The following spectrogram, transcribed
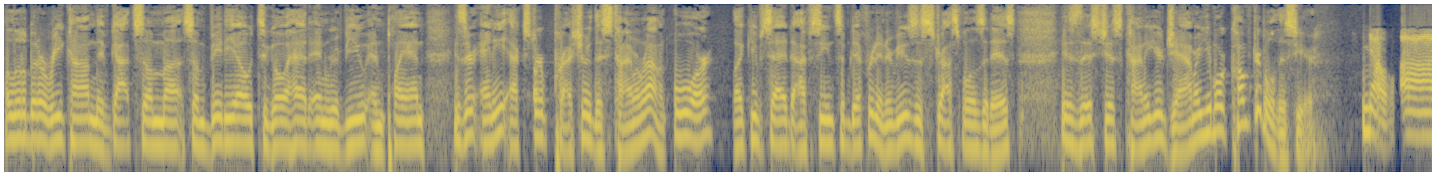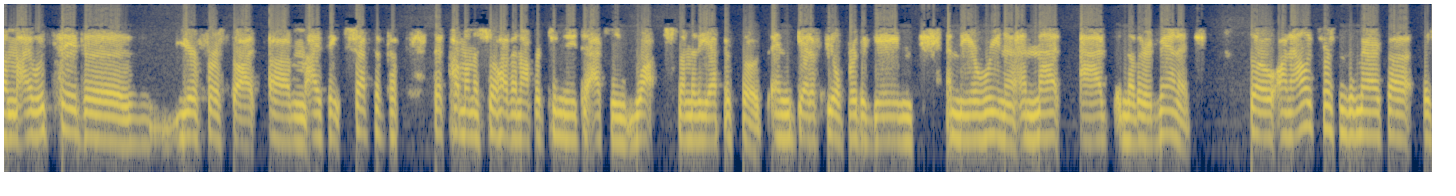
a little bit of recon. They've got some, uh, some video to go ahead and review and plan. Is there any extra pressure this time around? Or like you've said, I've seen some different interviews, as stressful as it is. Is this just kind of your jam? Are you more comfortable this year? No, um, I would say the your first thought. Um, I think chefs have, that come on the show have an opportunity to actually watch some of the episodes and get a feel for the game and the arena, and that adds another advantage. So on Alex versus America, the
